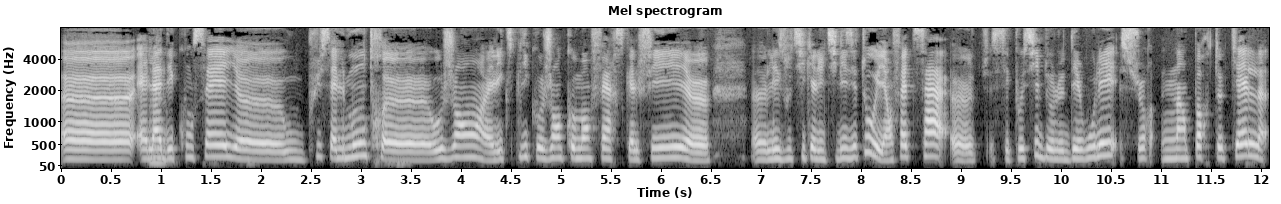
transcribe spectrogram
euh, elle a mm. des conseils euh, ou plus elle montre euh, aux gens, elle explique aux gens comment faire ce qu'elle fait, les outils qu'elle utilise et tout. Et en fait, ça, c'est possible de le dérouler sur n'importe quel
